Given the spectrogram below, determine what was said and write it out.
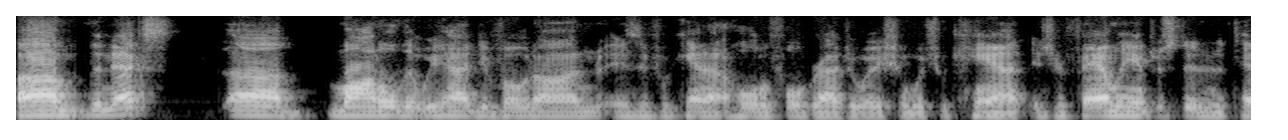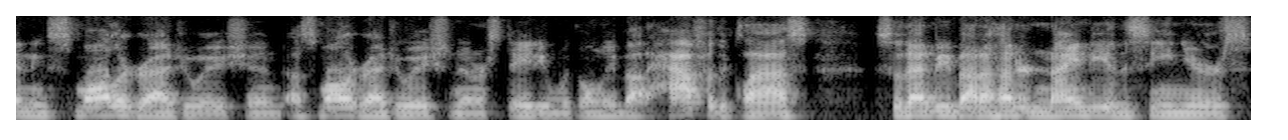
Um, the next uh, model that we had you vote on is if we cannot hold a full graduation, which we can't, is your family interested in attending smaller graduation, a smaller graduation in our stadium with only about half of the class. So that'd be about 190 of the seniors,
